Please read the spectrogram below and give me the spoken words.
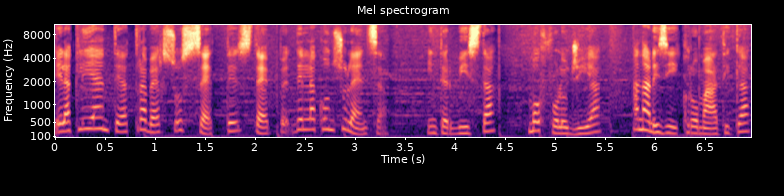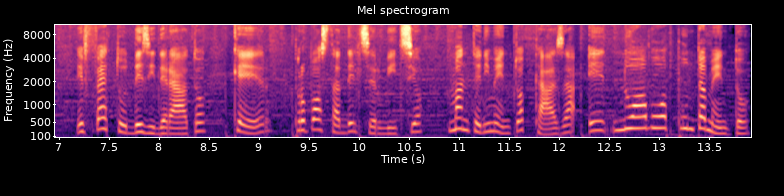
e la cliente attraverso sette step della consulenza intervista, morfologia, analisi cromatica, effetto desiderato, care, proposta del servizio, mantenimento a casa e nuovo appuntamento.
